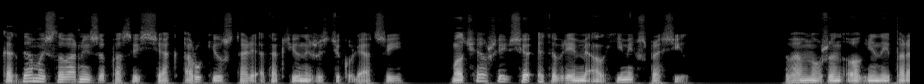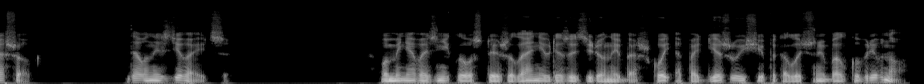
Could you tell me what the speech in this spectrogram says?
Когда мой словарный запас иссяк, а руки устали от активной жестикуляции, Молчавший все это время алхимик спросил. «Вам нужен огненный порошок?» Да он издевается. У меня возникло острое желание врезать зеленой башкой, а поддерживающее потолочную балку бревно.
